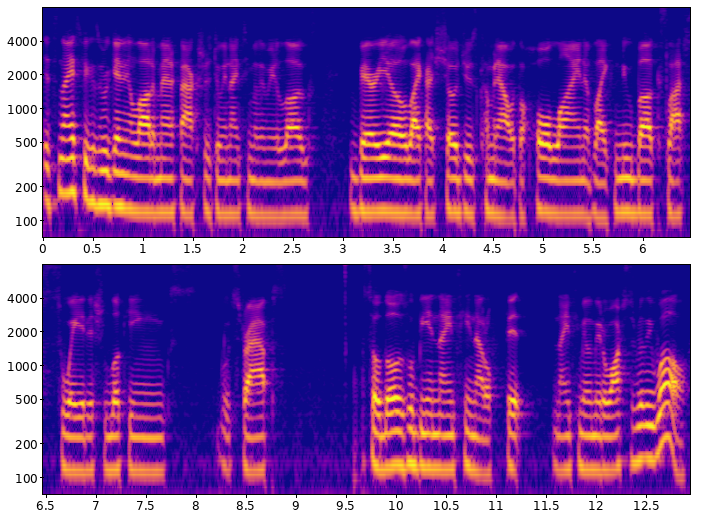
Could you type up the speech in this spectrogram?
it's nice because we're getting a lot of manufacturers doing 19 millimeter lugs. Vario, like I showed you, is coming out with a whole line of like nubuck slash Swedish looking straps. So those will be in 19. That'll fit 19 millimeter watches really well.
